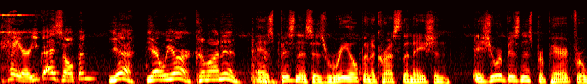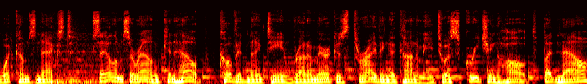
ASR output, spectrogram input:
Hey, are you guys open? Yeah, yeah, we are. Come on in. As businesses reopen across the nation, is your business prepared for what comes next? Salem Surround can help. COVID 19 brought America's thriving economy to a screeching halt. But now,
